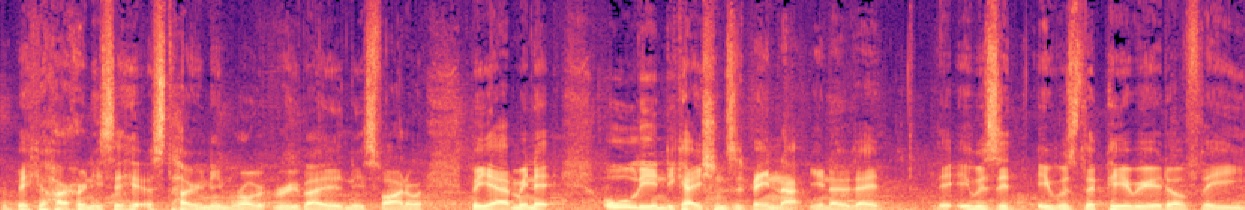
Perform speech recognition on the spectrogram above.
a, big irony to hit a stone in Roubaix in his final. But yeah, I mean, it, all the indications have been that you know it was a, it was the period of the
